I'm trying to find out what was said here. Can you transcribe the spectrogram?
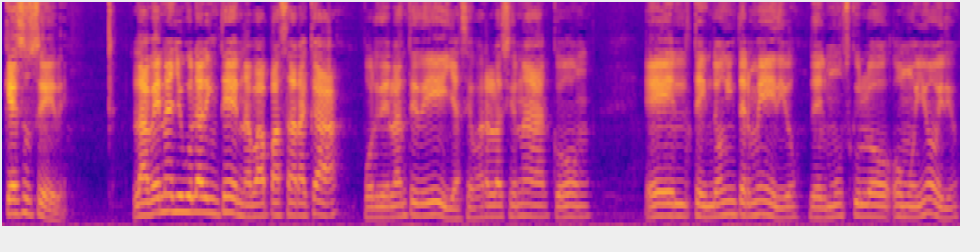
¿Qué sucede? La vena yugular interna va a pasar acá, por delante de ella se va a relacionar con el tendón intermedio del músculo homoioideo,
